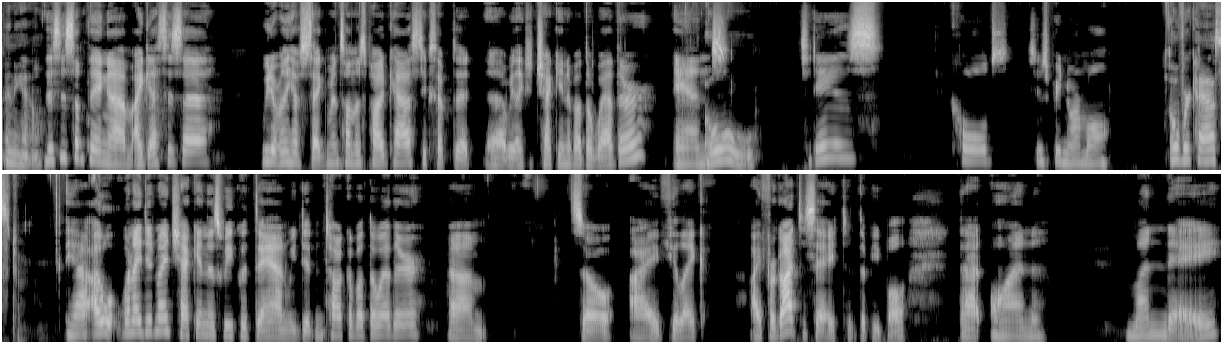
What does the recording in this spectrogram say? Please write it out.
Anyhow. This is something um, I guess is a. We don't really have segments on this podcast except that uh, we like to check in about the weather. And Oh, today is cold. Seems pretty normal. overcast. Yeah, I, when I did my check in this week with Dan, we didn't talk about the weather. Um, so I feel like I forgot to say to the people that on Monday,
